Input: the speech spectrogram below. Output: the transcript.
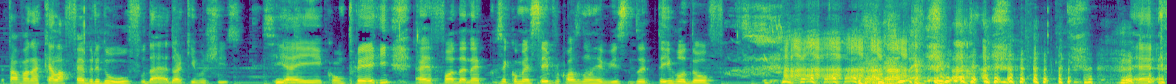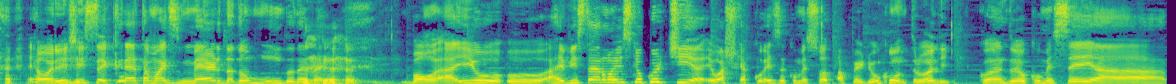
Eu tava naquela febre do UFO da, do Arquivo X. Sim. E aí comprei. É foda, né? Você comecei por causa de uma revista do ET e Rodolfo. é, é a origem secreta mais merda do mundo, né, velho? Bom, aí o, o, a revista era uma revista que eu curtia. Eu acho que a coisa começou a, a perder o controle quando eu comecei a,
